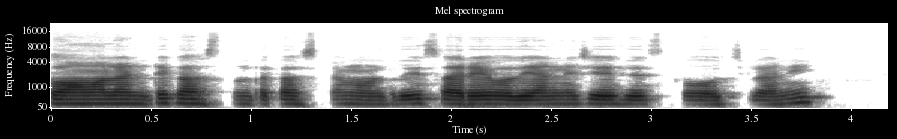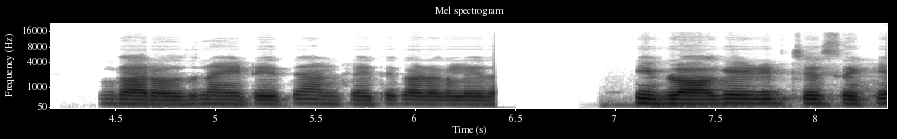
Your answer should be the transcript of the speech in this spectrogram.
తోమాలంటే కాస్తంత కష్టంగా ఉంటుంది. సరే ఉదయాన్నే చేసేసుకోవచ్చు అని ఇంకా ఆ రోజు నైట్ అయితే అంట్లయితే కడగలేదు. ఈ బ్లాగ్ ఎడిట్ చేసేకి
